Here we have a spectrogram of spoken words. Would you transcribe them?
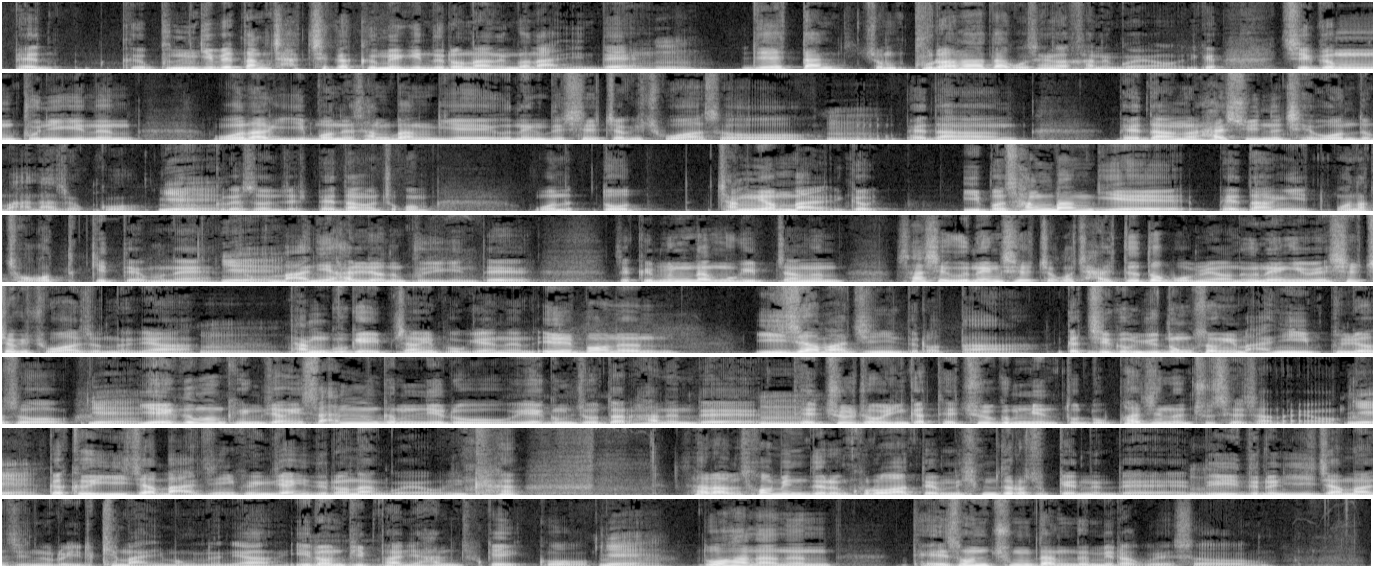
배, 그 분기 배당 자체가 금액이 늘어나는 건 아닌데 음. 이제 일단 좀 불안하다고 생각하는 거예요. 그러니까 지금 분위기는 워낙 이번에 상반기에 은행들 실적이 좋아서 음. 어, 배당 배당을 할 수 있는 재원도 많아졌고 예. 어, 그래서 이제 배당을 조금 원, 또 작년 말 그러니까 이번 상반기에 배당이 워낙 적었기 때문에 예. 조금 많이 하려는 분위기인데 이제 금융당국 입장은 사실 은행 실적을 잘 뜯어보면 은행이 왜 실적이 좋아졌느냐 음. 당국의 입장이 보기에는 1번은 이자 마진이 늘었다. 그러니까 지금 유동성이 많이 풀려서 예. 예금은 굉장히 싼 금리로 예금 조달을 하는데 음. 대출 좋으니까 대출 금리는 또 높아지는 추세잖아요. 예. 그러니까 그 이자 마진이 굉장히 늘어난 거예요. 그러니까 사람 서민들은 코로나 때문에 힘들어 죽겠는데 음. 너희들은 이자 마진으로 이렇게 많이 먹느냐 이런 비판이 한쪽에 있고 예. 또 하나는 대손 충당금이라고 해서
